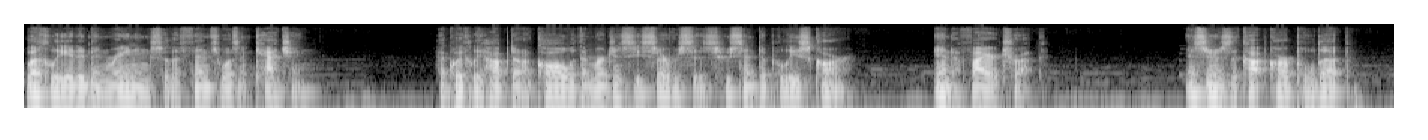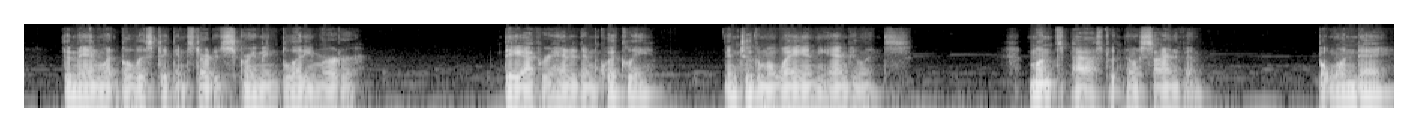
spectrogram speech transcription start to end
Luckily, it had been raining, so the fence wasn't catching. I quickly hopped on a call with emergency services, who sent a police car and a fire truck. As soon as the cop car pulled up, the man went ballistic and started screaming bloody murder. They apprehended him quickly and took him away in the ambulance. Months passed with no sign of him. But one day,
